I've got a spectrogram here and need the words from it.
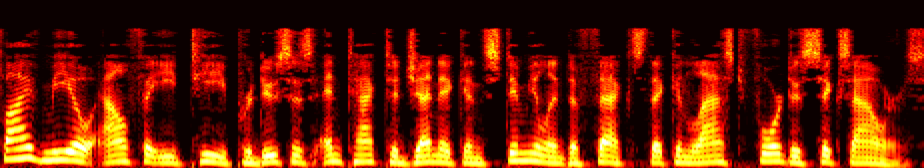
5-MeO-alpha-ET produces entactogenic and stimulant effects that can last 4 to 6 hours.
